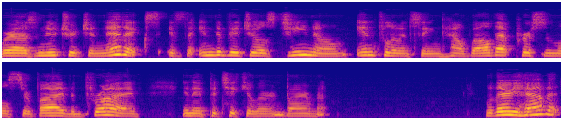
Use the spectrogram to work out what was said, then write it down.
whereas nutrigenetics is the individual's genome influencing how well that person will survive and thrive in a particular environment. Well, there you have it.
